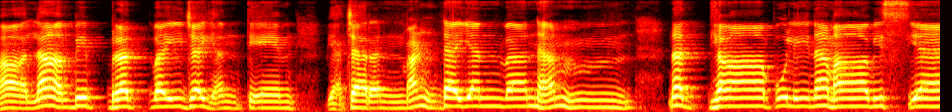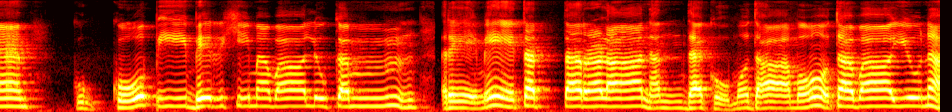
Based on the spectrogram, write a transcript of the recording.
मालां बिभ्रद्वै जयन्ते व्यचरन्मण्डयन् वनम् नद्या पुलिनमाविश्य कोऽपीभिर्हिमवालुकं रेमे तत्तरलानन्दकुमुदामोतवायुना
